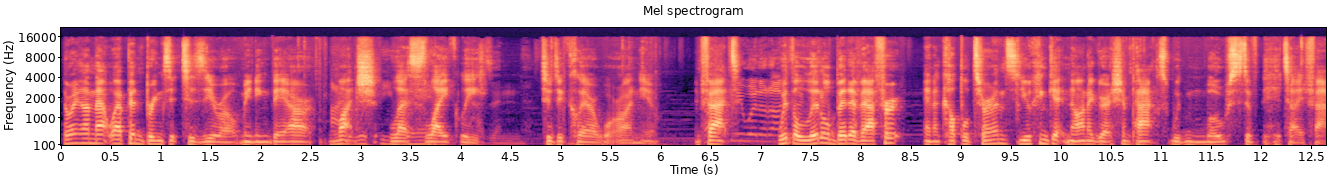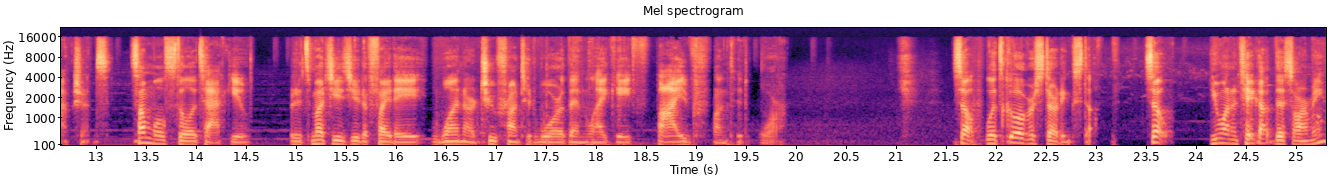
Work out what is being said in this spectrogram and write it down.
Throwing on that weapon brings it to zero, meaning they are much less likely to declare war on you. In fact, with a little bit of effort and a couple turns, you can get non-aggression pacts with most of the Hittite factions. Some will still attack you, but it's much easier to fight a one or two fronted war than like a five fronted war. So let's go over starting stuff. So you want to take out this army,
